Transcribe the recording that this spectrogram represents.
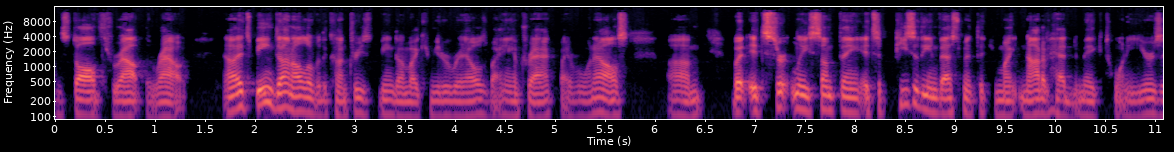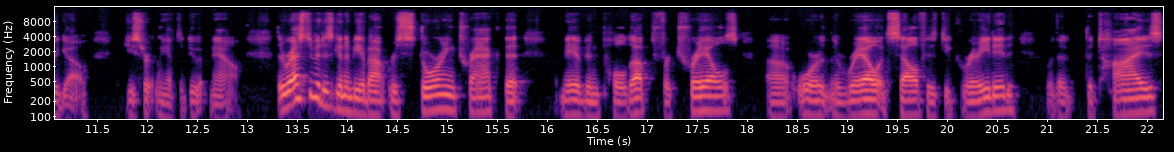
installed throughout the route. Now, it's being done all over the country. It's being done by commuter rails, by Amtrak, by everyone else. Um, but it's certainly something, it's a piece of the investment that you might not have had to make 20 years ago. You certainly have to do it now. The rest of it is going to be about restoring track that may have been pulled up for trails uh, or the rail itself is degraded or the, the ties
